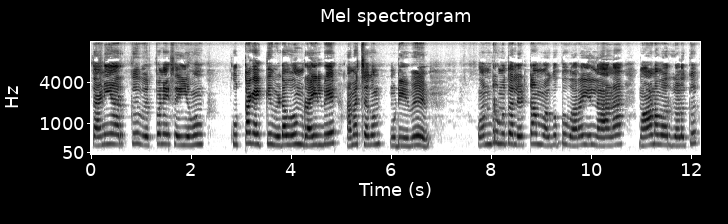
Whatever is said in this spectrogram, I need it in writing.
தனியாருக்கு விற்பனை செய்யவும் குத்தகைக்கு விடவும் ரயில்வே அமைச்சகம் முடிவு. ஒன்று முதல் எட்டாம் வகுப்பு வரையிலான மாணவர்களுக்கு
